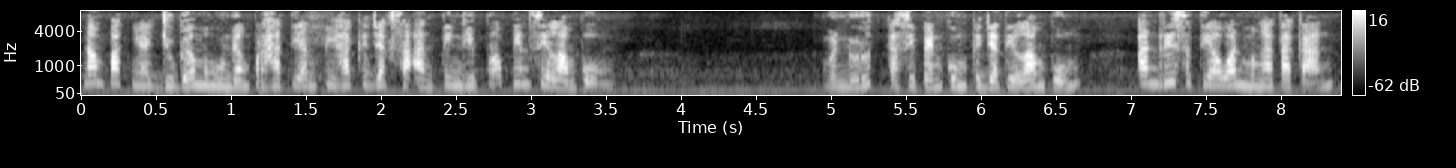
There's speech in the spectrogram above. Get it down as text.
nampaknya juga mengundang perhatian pihak Kejaksaan Tinggi Provinsi Lampung. Menurut Kasipenkum Kejati Lampung, Andri Setiawan mengatakan,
